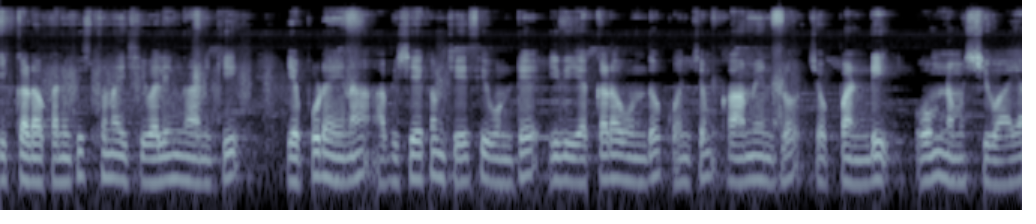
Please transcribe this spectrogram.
ఇక్కడ కనిపిస్తున్న ఈ శివలింగానికి ఎప్పుడైనా అభిషేకం చేసి ఉంటే ఇది ఎక్కడ ఉందో కొంచెం కామెంట్లో చెప్పండి. ఓం నమ శివాయ.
